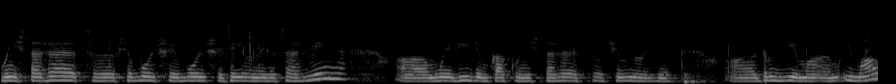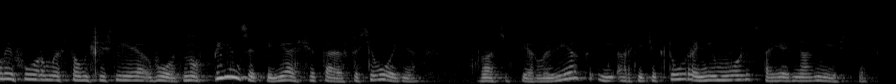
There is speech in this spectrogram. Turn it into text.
уничтожаются все больше и больше зеленые насаждения. А мы видим, как уничтожаются очень многие а, другие и малые формы в том числе. Вот. Но в принципе я считаю, что сегодня 21 век, и архитектура не может стоять на месте –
